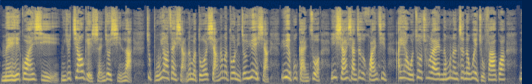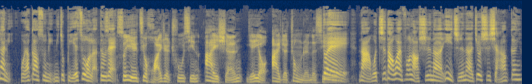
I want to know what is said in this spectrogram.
没关系，你就交给神就行了，就不要再想那么多，想那么多你就越想越不敢做。你想想这个环境，哎呀，我做出来能不能真的为主发光？那你我要告诉你，你就别做了，对不对？所以就怀着初心爱神，也有爱着众人的心。，对，那我知道万峰老师呢，一直呢就是想要跟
